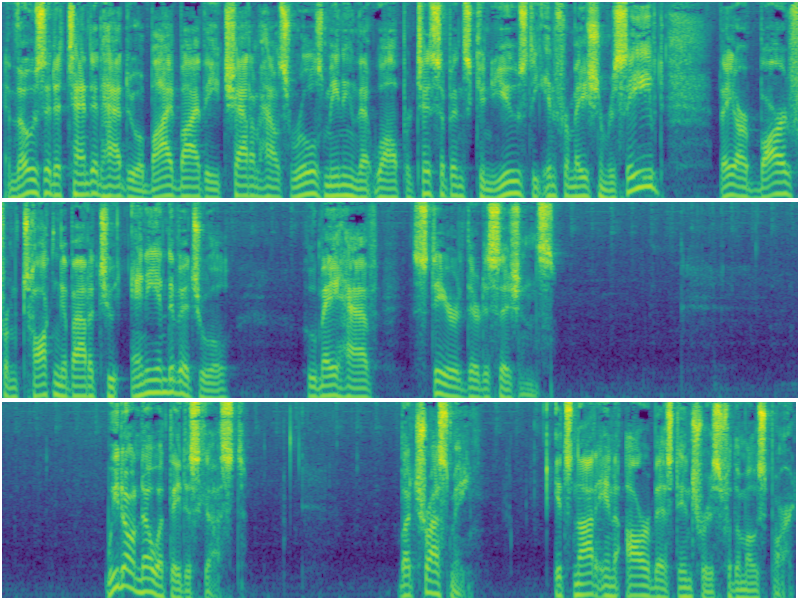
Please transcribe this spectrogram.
And those that attended had to abide by the Chatham House rules, meaning that while participants can use the information received, they are barred from talking about it to any individual who may have steered their decisions. We don't know what they discussed. But trust me, it's not in our best interest for the most part,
